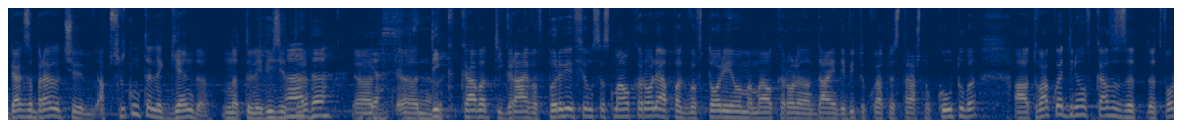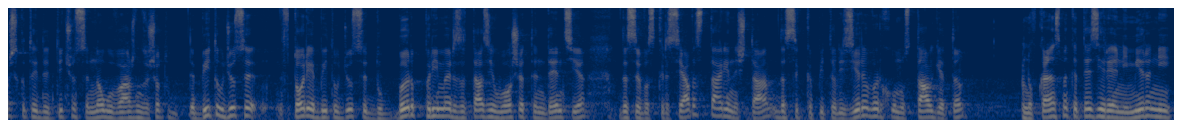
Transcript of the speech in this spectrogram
бях забравил, че абсолютната легенда на телевизията, а, да. yes, Дик Кавът играе в първия филм с малка роля, а пък във втория имаме малка роля на Дани Дебито, която е страшно култова. А, това, което Дринов каза за творческата идентичност е много важно, защото Beetlejuice е, втория Beetlejuice е добър пример за тази лоша тенденция да се възкресяват стари неща, да се капитализира върху носталгията но в крайна сметка тези реанимирани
